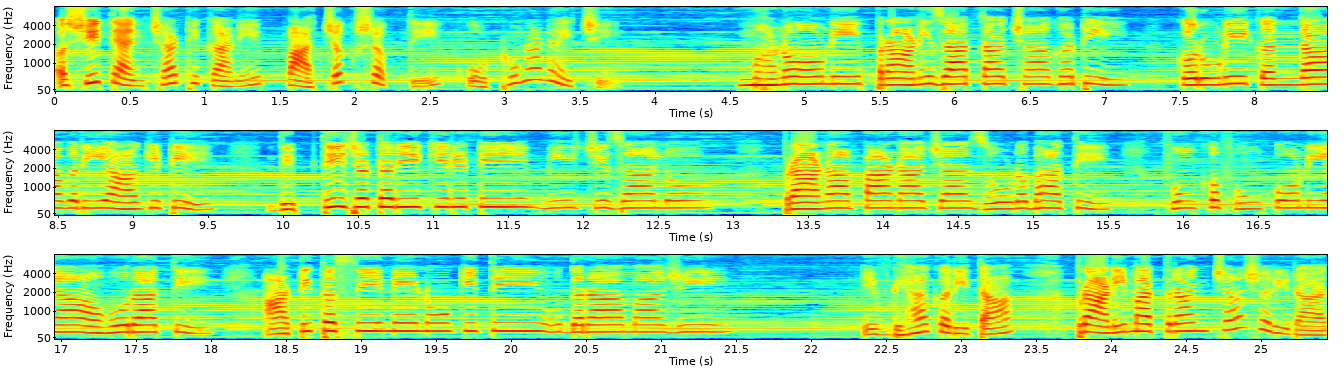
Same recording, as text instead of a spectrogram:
अशी त्यांच्या ठिकाणी पाचक शक्ती कोठून आणायची? म्हणून प्राणीजाताच्या घटी करुणी कंदावरी आगिटी दीप्ती जटरी किरीटी मी चिजालो. प्राणापानाच्या जोडभाती फुंक फुंकोनिया अहोराती. आटी तसे नेणो किती उदरा माझी. एवढ्याकरिता प्राणीमात्रांच्या शरीरात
